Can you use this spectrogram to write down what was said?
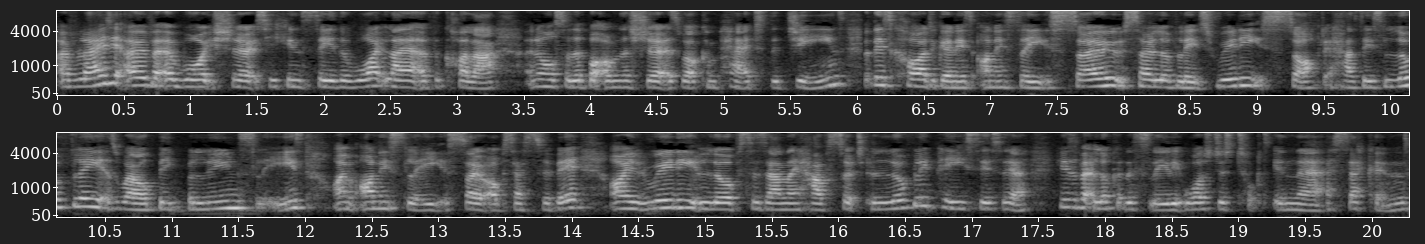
I've laid it over a white shirt so you can see the white layer of the collar and also the bottom of the shirt as well compared to the jeans but this cardigan is honestly so so lovely it's really soft. It has these lovely as well big balloon sleeves. I'm honestly so obsessed with it. I really love Sézane. they have such lovely pieces yeah here's a better look at the sleeve. It was just tucked in there a second.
